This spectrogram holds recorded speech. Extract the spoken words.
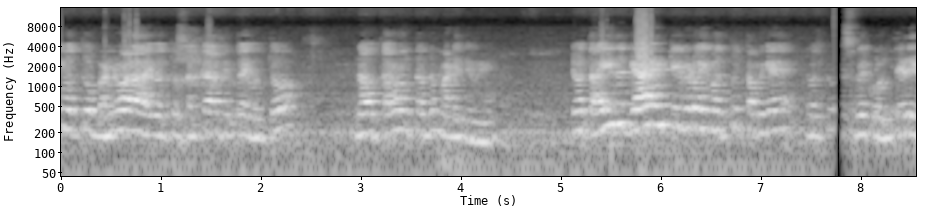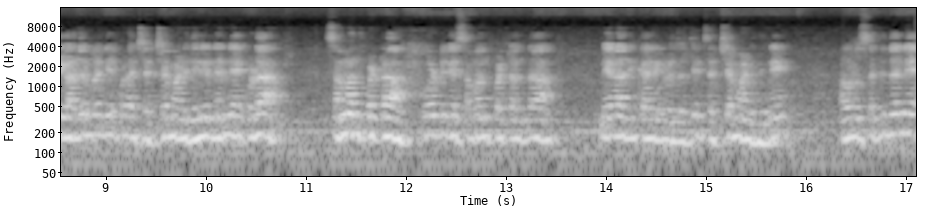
ಇವತ್ತು ಬಂಡವಾಳ ಇವತ್ತು ಸರ್ಕಾರದಿಂದ ಇವತ್ತು ನಾವು ತರುವಂಥದ್ದು ಮಾಡಿದ್ದೀವಿ. ಇವತ್ತು ಐದು ಗ್ಯಾರಂಟಿಗಳು ಇವತ್ತು ತಮಗೆ ಇವತ್ತು ಅಂತೇಳಿ ಅದ್ರ ಬಗ್ಗೆ ಕೂಡ ಚರ್ಚೆ ಮಾಡಿದ್ದೀನಿ ನಿನ್ನೆ ಕೂಡ ಸಂಬಂಧಪಟ್ಟ ಕೋರ್ಟ್ಗೆ ಸಂಬಂಧಪಟ್ಟಂತ ಮೇಲಾಧಿಕಾರಿಗಳ ಜೊತೆ ಚರ್ಚೆ ಮಾಡಿದ್ದೀನಿ. ಅವರು ಸದ್ಯದಲ್ಲೇ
